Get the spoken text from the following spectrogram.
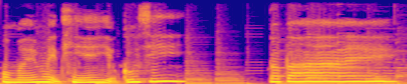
我们每天有更新。拜拜。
